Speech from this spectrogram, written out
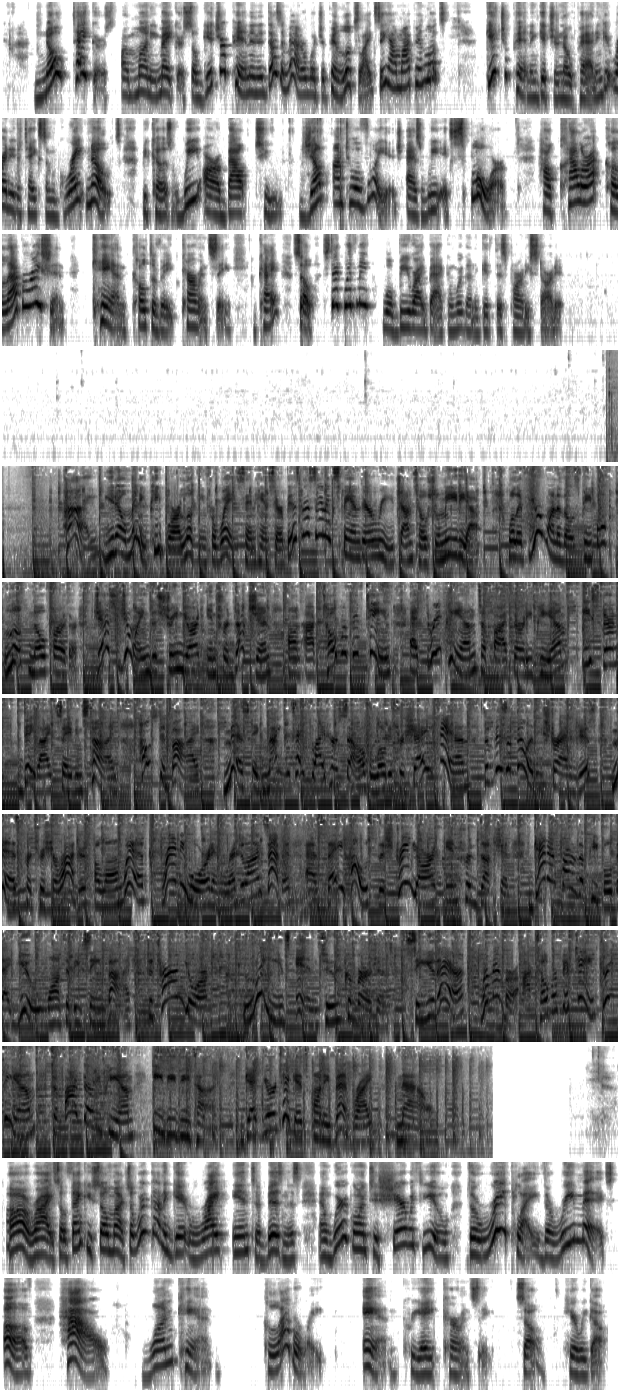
Note takers are money makers. So get your pen, and it doesn't matter what your pen looks like. See how my pen looks? Get your pen and get your notepad and get ready to take some great notes because we are about to jump onto a voyage as we explore how collaboration can cultivate currency. Okay, so stick with me. We'll be right back and we're going to get this party started. You know, many people are looking for ways to enhance their business and expand their reach on social media. Well, if you're one of those people, look no further. Just join the StreamYard introduction on October 15th at 3 p.m. to 5.30 p.m. Eastern Daylight Savings Time, hosted by Miss Ignite and Take Flight herself, Lotus Roche, and the visibility strategist, Miss Patricia Rogers, along with Randy Ward and Regeline Sabbath as they host the StreamYard introduction. Get in front of the people that you want to be seen by to turn your leads into conversions. See you there. Remember, October 15th, 3 p.m. to 5.30 p.m. EDT time. Get your tickets on Eventbrite now. All right. So thank you so much. So we're going to get right into business and we're going to share with you the replay, the remix of how one can collaborate and create currency. So here we go.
